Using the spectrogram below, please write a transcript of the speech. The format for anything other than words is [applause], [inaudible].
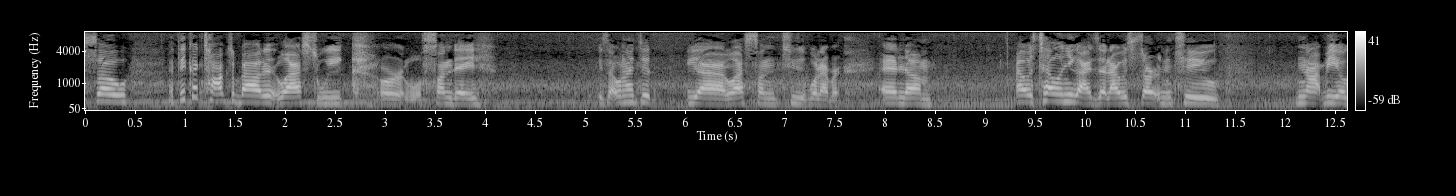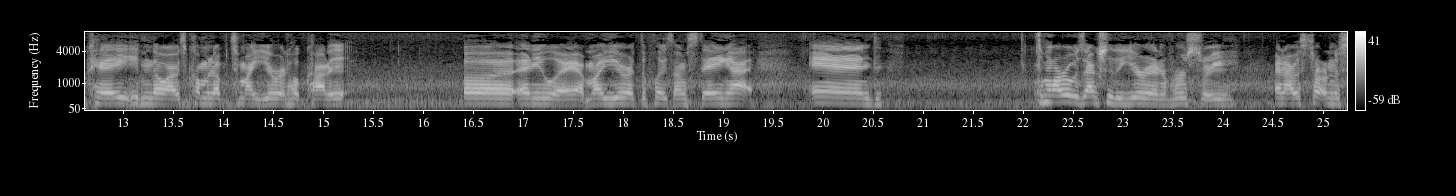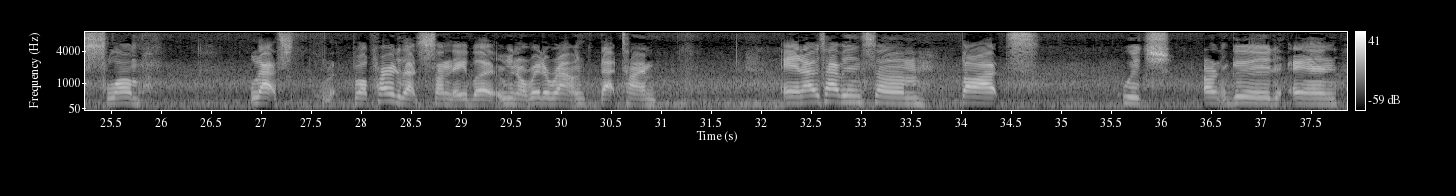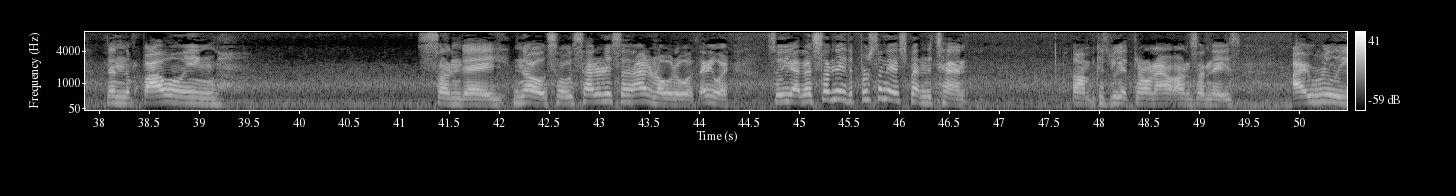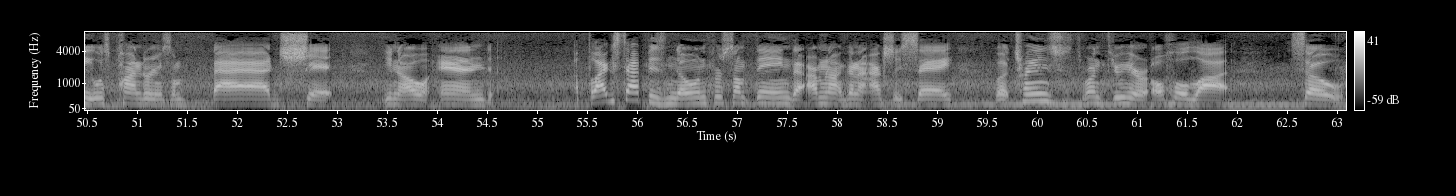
So, I think I talked about it last week or Sunday. Is that when I did? Yeah, last Sunday, whatever. And um, I was telling you guys that I was starting to not be okay, even though I was coming up to my year at Hope Cottage. Uh, anyway, at my year at the place I'm staying at, and tomorrow was actually the year anniversary, and I was starting to slump. last, well prior to that Sunday, but you know, right around that time, and I was having some thoughts which aren't good, and then the following Sunday, no, so it was Saturday, Sunday, I don't know what it was. Anyway, so yeah, that Sunday, the first Sunday I spent in the tent, um, because we get thrown out on Sundays, I really was pondering some bad shit, you know, and Flagstaff is known for something that I'm not gonna actually say, but trains run through here a whole lot. So,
